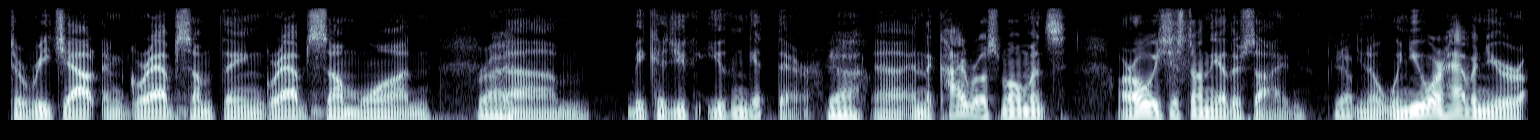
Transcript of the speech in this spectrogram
to reach out and grab something, grab someone, right. um, because you you can get there. yeah. Uh, and the Kairos moments are always just on the other side. Yep. You know, when you are having your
